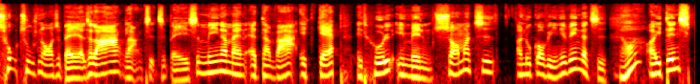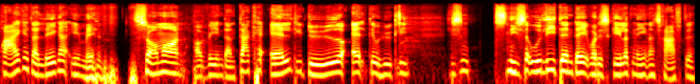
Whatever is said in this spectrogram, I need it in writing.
2.000 år tilbage, altså lang, lang tid tilbage, så mener man, at der var et gap, et hul imellem sommertid, og nu går vi ind i vintertid. Nå. Og i den sprække, der ligger imellem sommeren og vinteren, der kan alle de døde og alt det uhyggelige ligesom snige sig ud lige den dag, hvor det skiller den 31.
